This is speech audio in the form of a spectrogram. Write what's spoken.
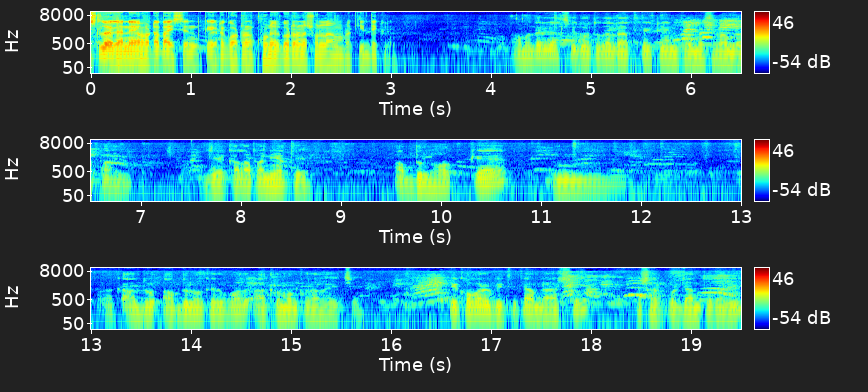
ছিল এখানে, হঠাৎ আইছেন একটা ঘটনা, খুনের ঘটনা শুনলাম, আমরা কি দেখলেন? আমাদের কাছে গতকাল রাত্রে একটি ইনফরমেশন আমরা পাই যে কালাপানিয়াতে আব্দুল হককে আব্দুল- হকের উপর আক্রমণ করা হয়েছে। এই খবরের ভিত্তিতে আমরা আসি, আসার পর জানতে পারি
